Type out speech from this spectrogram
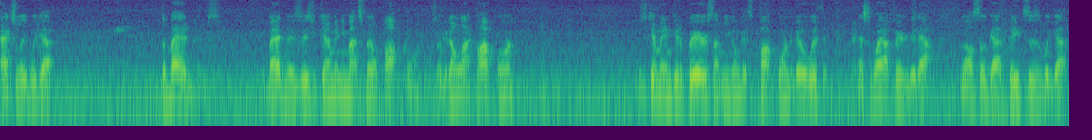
Actually, we got the bad news. The bad news is you come in, you might smell popcorn. So if you don't like popcorn, because you come in and get a beer or something, you're gonna get some popcorn to go with it. That's the way I figured it out. We also got pizzas. We got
